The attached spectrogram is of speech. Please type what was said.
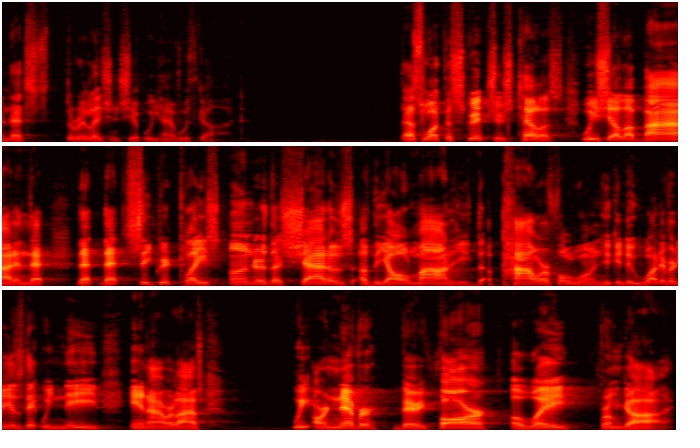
And that's the relationship we have with God. That's what the scriptures tell us. We shall abide in that, that, that secret place under the shadows of the Almighty, the powerful one who can do whatever it is that we need in our lives. We are never very far away from God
